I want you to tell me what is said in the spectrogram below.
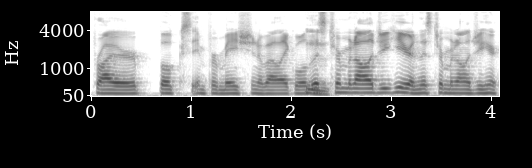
prior books information about like, well, this terminology here and this terminology here,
